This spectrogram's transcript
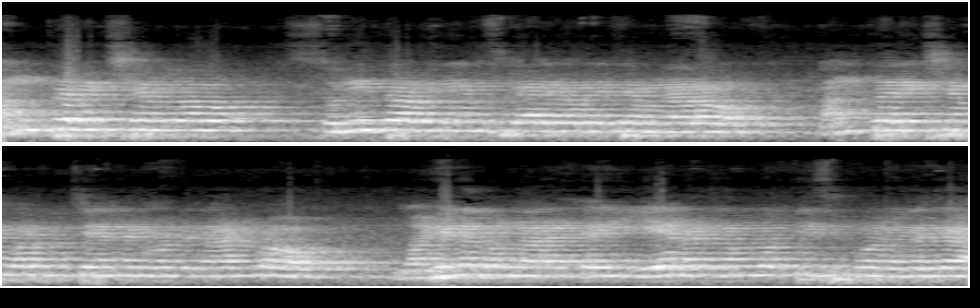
అంతరిక్షంలో సునీత విలియమ్స్ గారు ఎవరైతే ఉన్నారో అంతరిక్షం వరకు చేరినటువంటి దాంట్లో మహిళలు ఉన్నారంటే ఏ రంగంలో తీసుకోని విధంగా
